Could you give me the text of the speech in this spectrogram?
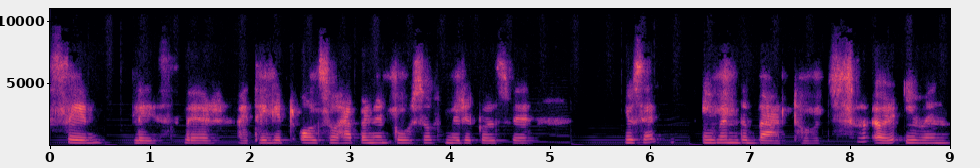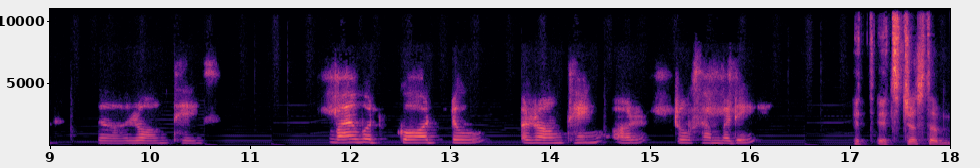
same place where I think it also happened in Course of Miracles, where you said even the bad thoughts or even the wrong things. Why would God do a wrong thing or to somebody? It, it's just a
